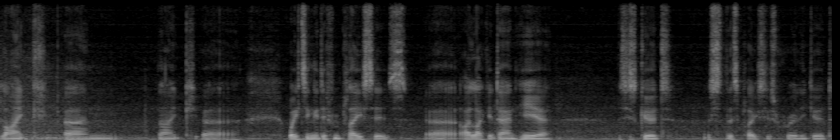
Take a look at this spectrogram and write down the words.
like um, like uh, waiting in different places. Uh, I like it down here. This is good. This this place is really good.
